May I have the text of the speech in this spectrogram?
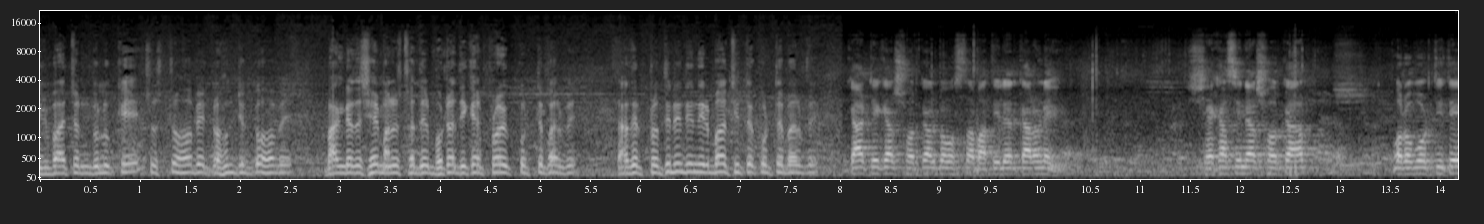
নির্বাচনগুলোকে সুষ্ঠু হবে গ্রহণযোগ্য হবে। বাংলাদেশের মানুষ তাদের ভোটাধিকার প্রয়োগ করতে পারবে তাদের প্রতিনিধি নির্বাচিত করতে পারবে। কেয়ারটেকার সরকার ব্যবস্থা বাতিলের কারণেই শেখ হাসিনার সরকার পরবর্তীতে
